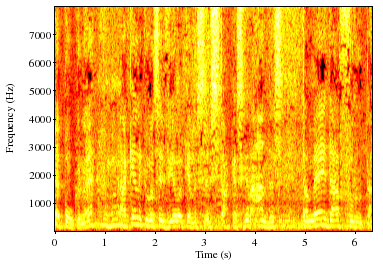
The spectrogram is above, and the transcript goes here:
É pouco, não é? Uhum. Aquela que você viu, aquelas estacas grandes, também dá fruta.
